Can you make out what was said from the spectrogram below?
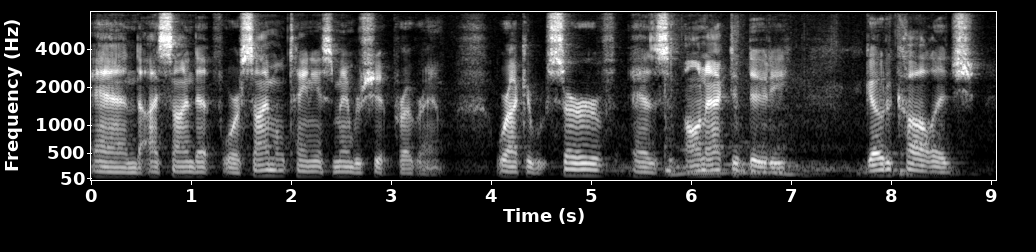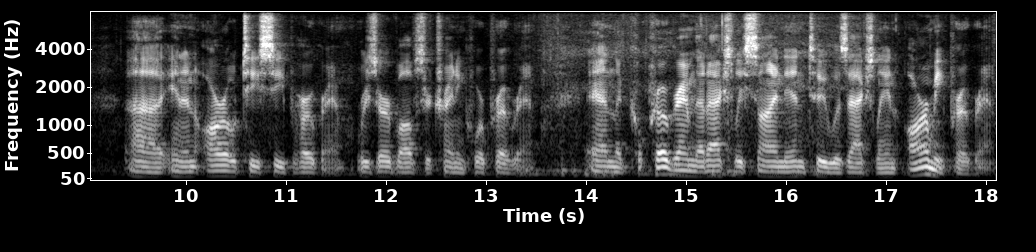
and I signed up for a simultaneous membership program, where I could serve as on active duty, go to college uh, in an ROTC program, Reserve Officer Training Corps program. And the co- program that I actually signed into was actually an Army program,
